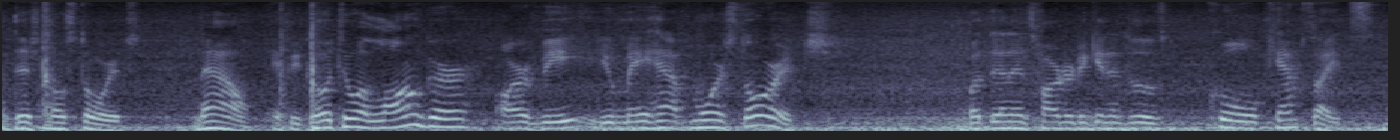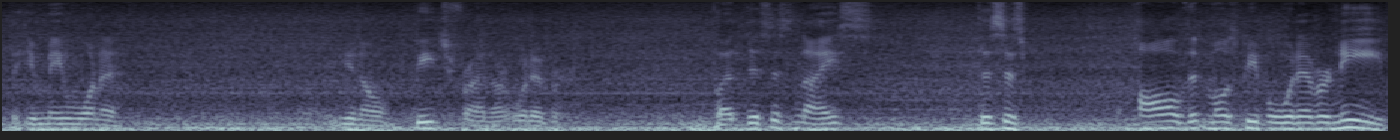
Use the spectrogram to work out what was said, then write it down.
Additional storage. Now, if you go to a longer RV, you may have more storage. But then it's harder to get into those cool campsites that you may want to you know beachfront or whatever but this is nice this is all that most people would ever need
